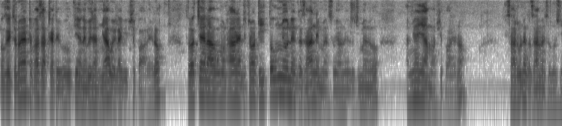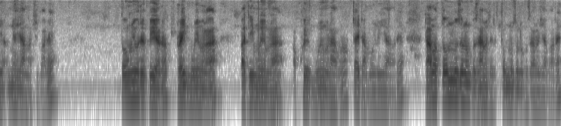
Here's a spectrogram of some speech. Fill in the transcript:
โอเคကျွန်တော်ရဲ့တပတ်စာကတ်တွေကိုပြန်လည်ပြီးတော့မျှဝေလိုက်ပြီးဖြစ်ပါတယ်เนาะဆိုတော့ကျန်တာကိုမထားနဲ့ကျွန်တော်ဒီ၃မျိုးနဲ့ကစားနေမယ်ဆိုရင်လည်းလူကြီးမန်းတို့အမျက်ရမှာဖြစ်ပါတယ်เนาะဇာတို့နဲ့ကစားမယ်ဆိုလို့ရှိရင်အမျက်ရမှာဖြစ်ပါတယ်၃မျိုးတည်းပေးရတော့ break မွေးမလားပတ်တိမွေးမလားအခွေမွေးမလားပေါ့နော်တိုက်တာမွေးလို့ရပါတယ်ဒါမှမဟုတ်၃မျိုးစလုံးကစားမယ်ဆိုတော့၃မျိုးစလုံးကစားလို့ရပါတယ်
